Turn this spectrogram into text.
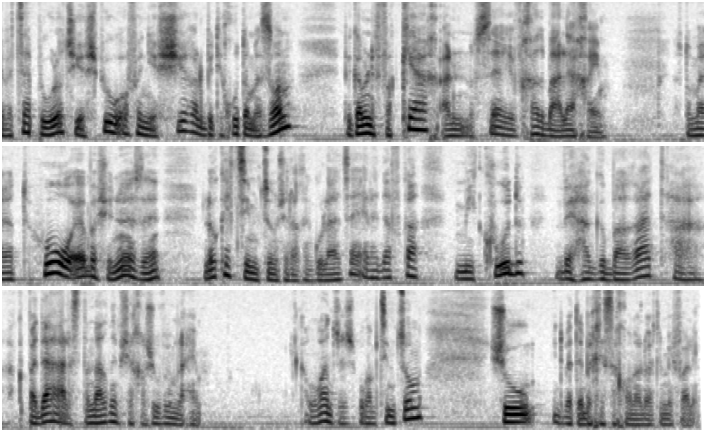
לבצע פעולות שישפיעו באופן ישיר על בטיחות המזון, וגם לפקח על נושא רווחת בעלי החיים. זאת אומרת, הוא רואה בשינוי הזה לא כצמצום של הרגולציה, אלא דווקא מיקוד והגברת ההקפדה על הסטנדרטים שחשובים להם. כמובן שיש פה גם צמצום שהוא מתבטא בחיסכון עלויות למפעלים.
